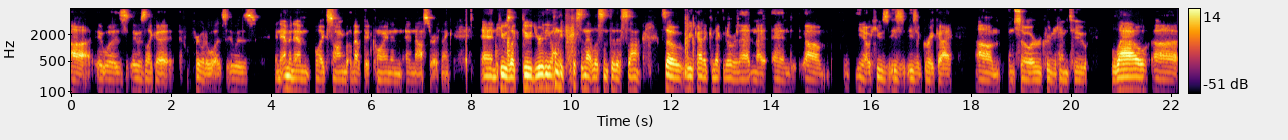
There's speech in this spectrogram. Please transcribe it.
Uh, it was it was like a I forget what it was. It was an Eminem like song about Bitcoin and and Nostr, I think. And he was like, "Dude, you're the only person that listened to this song." So we kind of connected over that, and I and um, you know he was he's he's a great guy, um, and so I recruited him to. Lau uh,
